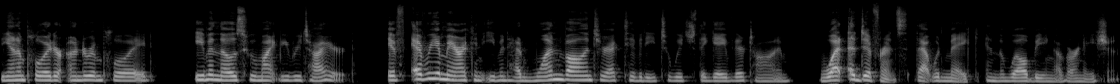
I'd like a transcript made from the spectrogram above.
the unemployed or underemployed, even those who might be retired. If every American even had one volunteer activity to which they gave their time, what a difference that would make in the well being of our nation.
